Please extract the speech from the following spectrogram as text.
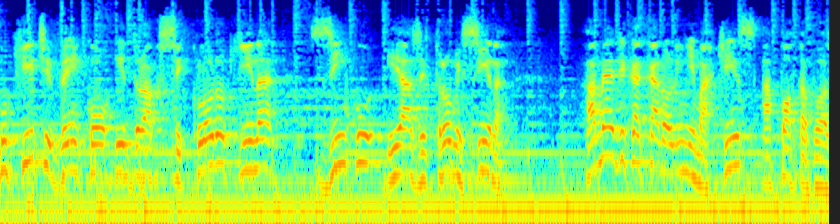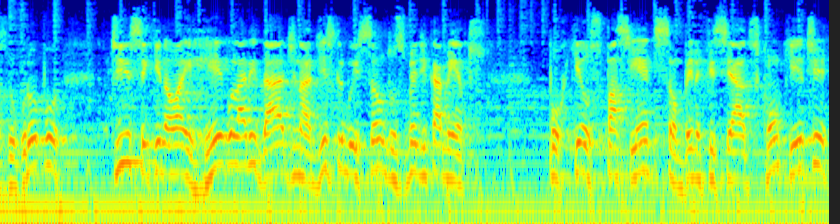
O kit vem com hidroxicloroquina, zinco e azitromicina. A médica Caroline Martins, a porta-voz do grupo, disse que não há irregularidade na distribuição dos medicamentos, porque os pacientes são beneficiados com o kit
